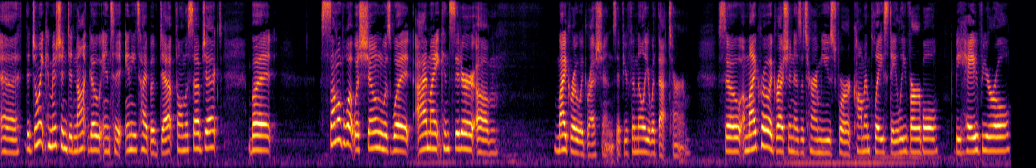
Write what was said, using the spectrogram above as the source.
Uh, the Joint Commission did not go into any type of depth on the subject, but some of what was shown was what I might consider um, microaggressions, if you're familiar with that term. So, a microaggression is a term used for commonplace daily verbal, behavioral,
